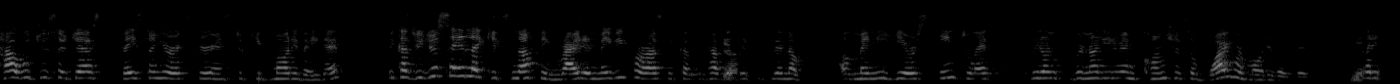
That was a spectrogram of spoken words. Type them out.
how would you suggest based on your experience to keep motivated? Because you just say like it's nothing right? And maybe for us because we have yeah. the discipline of, of many years into it we don't we're not even conscious of why we're motivated. Yeah. but it,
